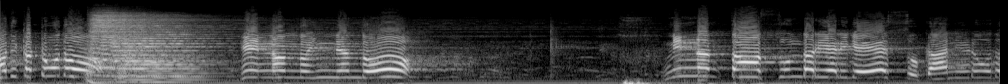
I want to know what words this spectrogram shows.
ಸಮಾಧಿ ಕಟ್ಟುವುದು. ಇನ್ನೊಂದು ಇನ್ನೊಂದು. ನಿನ್ನಂತ ಸುಂದರಿಯರಿಗೆ ಸುಖ ನೀಡುವುದು.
